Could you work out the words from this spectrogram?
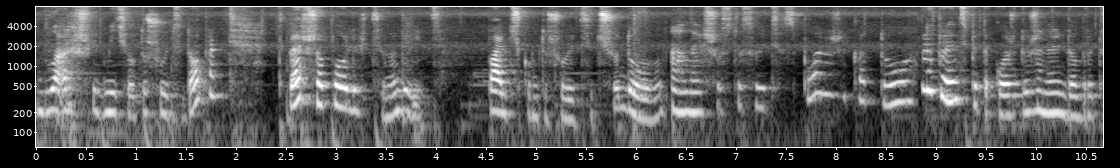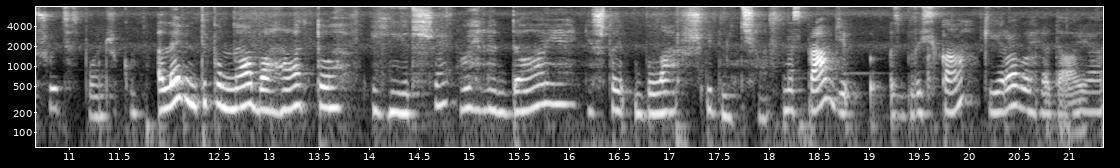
бларш відмічила, тушується добре. Тепер що по олівцю? Ну, дивіться. Пальчиком тушується чудово. Але що стосується спонжика, то ну, в принципі, також дуже добре тушується спонжиком. Але він, типу, набагато гірше виглядає, ніж той бларш від Міча. Насправді, зблизька Кіра виглядає,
